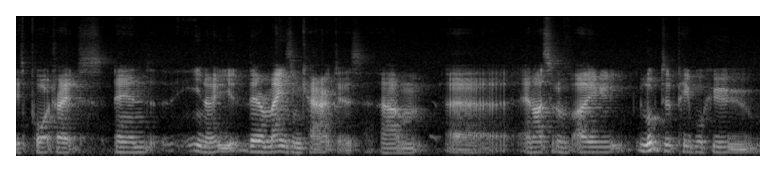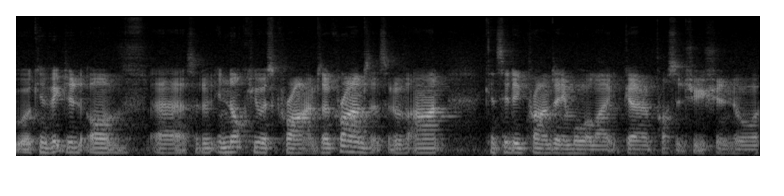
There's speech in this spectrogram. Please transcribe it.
these portraits, and you know you, they're amazing characters. Um, uh, and I sort of I looked at people who were convicted of uh, sort of innocuous crimes, or crimes that sort of aren't considered crimes anymore, like uh, prostitution or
